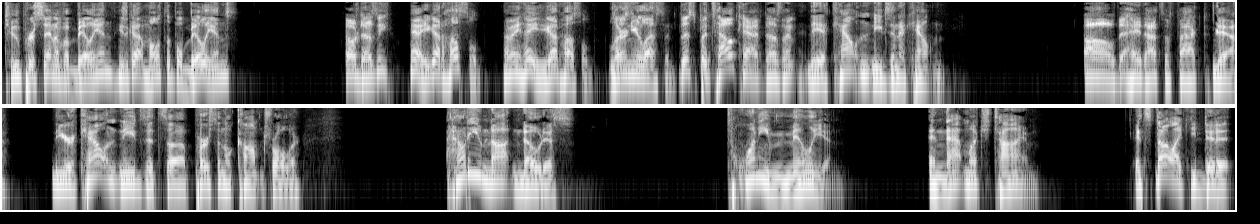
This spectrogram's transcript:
2% of a billion? He's got multiple billions. Oh, does he? Yeah, you got hustled. I mean, hey, you got hustled. Learn your lesson. This Patel cat doesn't. The accountant needs an accountant. Oh, hey, that's a fact. Yeah. Your accountant needs its uh, personal comptroller. How do you not notice 20 million in that much time? It's not like he did it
